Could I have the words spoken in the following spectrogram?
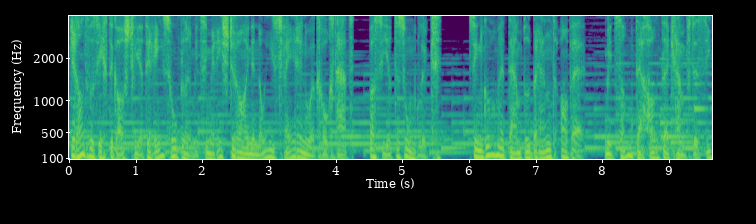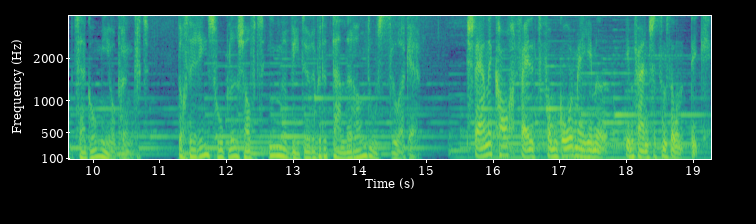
Gerade wo sich der Gastwirt Reis Hubler mit seinem Restaurant in eine neue Sphäre gekocht hat, passiert das Unglück. Sein Gourmet-Tempel brennt ab, mitsamt der hart erkämpften 17 Gummio-Punkte. Doch der Reis Hubler schafft es immer wieder über den Tellerrand auszuschauen. Sternekoch fällt vom Gourmet-Himmel im Fenster zum Sonntag.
